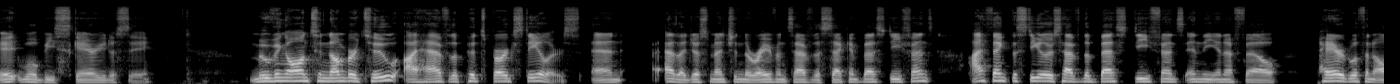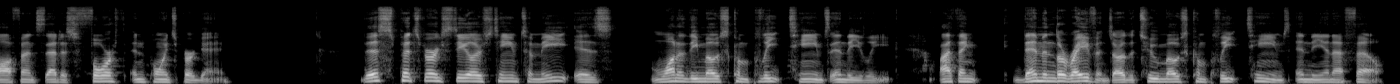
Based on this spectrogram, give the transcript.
It will be scary to see. Moving on to number 2, I have the Pittsburgh Steelers, and as I just mentioned, the Ravens have the second best defense. I think the Steelers have the best defense in the NFL paired with an offense that is fourth in points per game. This Pittsburgh Steelers team to me is one of the most complete teams in the league. I think them and the Ravens are the two most complete teams in the NFL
